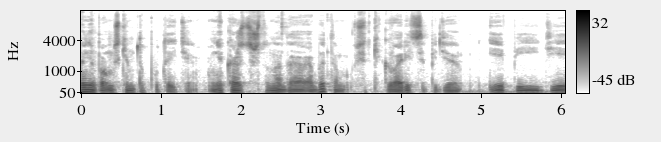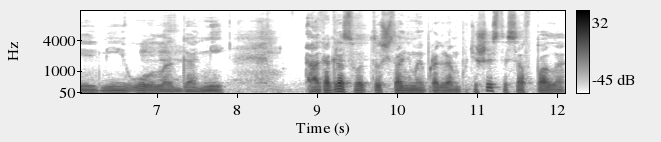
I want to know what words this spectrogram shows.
Меня, по-моему, с кем-то путаете. Мне кажется, что надо об этом все-таки говорить с эпиде... эпидемиологами. А как раз вот существование моей программы путешествий совпало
